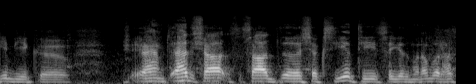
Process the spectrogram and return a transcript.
ये भी एक अहम, अहद शाह साद शख्सियत थी सैयद मुनवर हसन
